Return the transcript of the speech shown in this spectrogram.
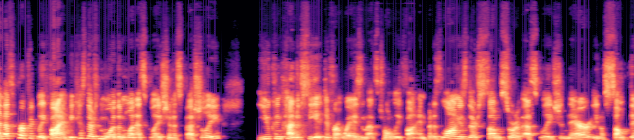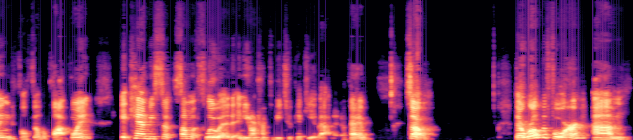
And that's perfectly fine because there's more than one escalation, especially. You can kind of see it different ways, and that's totally fine. But as long as there's some sort of escalation there, you know, something to fulfill the plot point, it can be so, somewhat fluid and you don't have to be too picky about it. Okay. So, their world before um,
